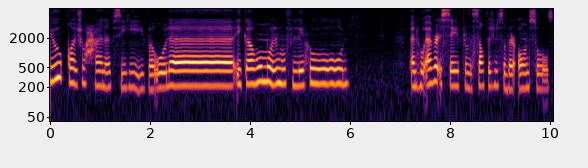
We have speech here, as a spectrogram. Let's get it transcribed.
يوق شح نفسه فأولئك هم المفلحون and whoever is saved from the selfishness of their own souls,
